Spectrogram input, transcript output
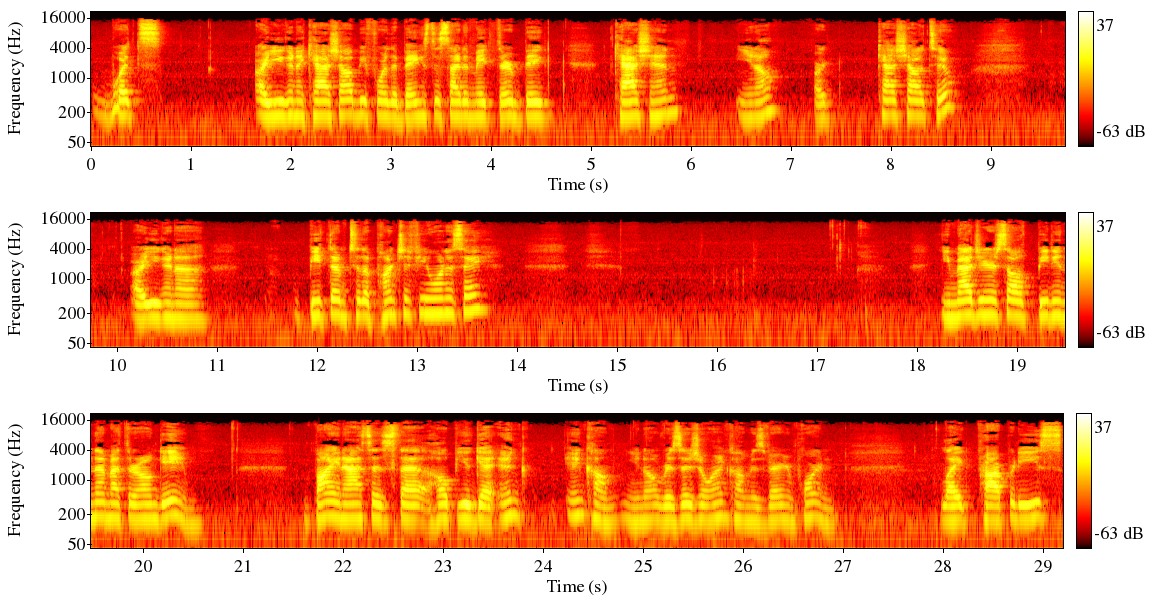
what's are you going to cash out before the banks decide to make their big cash in, you know, or cash out too? Are you going to beat them to the punch if you want to say? Imagine yourself beating them at their own game buying assets that help you get in- income, you know, residual income is very important. Like properties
